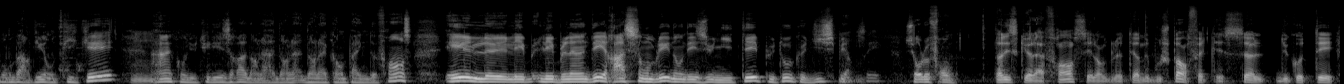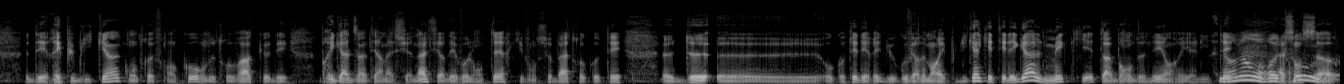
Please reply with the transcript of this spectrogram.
bombardiers en piqué, mmh. hein, qu'on utilisera dans la, dans, la, dans la campagne de France, et les, les, blindés rassemblés dans des unités plutôt que dispersés sur le front. Tandis que la France et l'Angleterre ne bougent pas. En fait, les seuls du côté des républicains contre Franco, on ne trouvera que des brigades internationales, c'est-à-dire des volontaires qui vont se battre aux côtés, euh, de, euh, aux côtés des, du gouvernement républicain, qui est illégal, mais qui est abandonné en réalité Alors là, on retrouve,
